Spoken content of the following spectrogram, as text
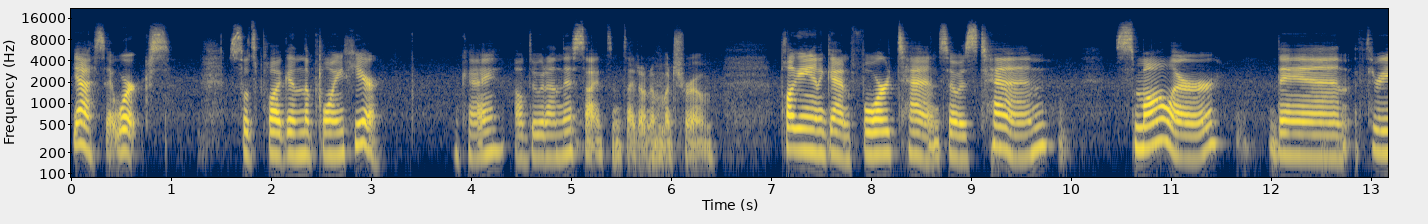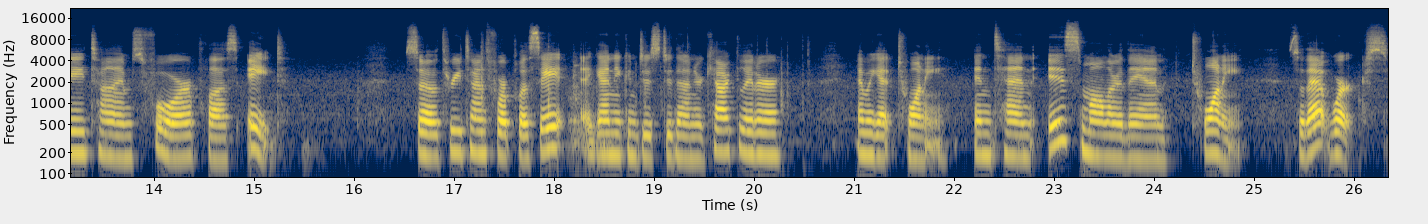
Yes, it works. So let's plug in the point here. Okay, I'll do it on this side since I don't have much room. Plugging in again, 4, 10. So is 10 smaller than 3 times 4 plus 8. So 3 times 4 plus 8, again you can just do that on your calculator, and we get 20. And 10 is smaller than 20, so that works,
